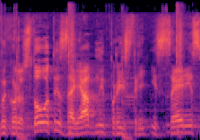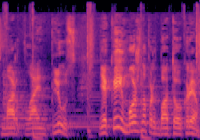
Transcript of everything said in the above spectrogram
використовувати зарядний пристрій із серії SmartLine Plus, який можна придбати окремо.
